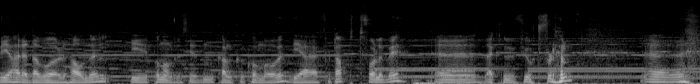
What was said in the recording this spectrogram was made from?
vi har redda vår halvdel. De på den andre siden kan ikke komme over. De er fortapt foreløpig. Eh, det er ikke noe vi får gjort for dem. Eh,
